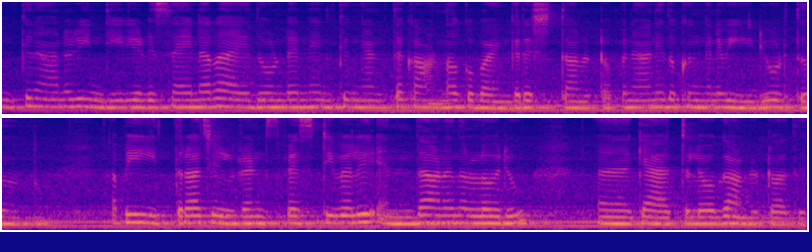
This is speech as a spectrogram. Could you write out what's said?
എനിക്ക് ഞാനൊരു ഇന്റീരിയർ ഡിസൈനർ ആയതുകൊണ്ട് തന്നെ എനിക്ക് ഇങ്ങനത്തെ കാണുന്നതൊക്കെ ഭയങ്കര ഇഷ്ടമാണ് കേട്ടോ. അപ്പോൾ ഞാൻ ഇതൊക്കെ ഇങ്ങനെ വീഡിയോ എടുത്ത് നിന്നു. അപ്പോൾ ഈ ഇത്ര ചിൽഡ്രൻസ് ഫെസ്റ്റിവൽ എന്താണെന്നുള്ള ഒരു കാറ്റലോഗാണ് കേട്ടോ അത്.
